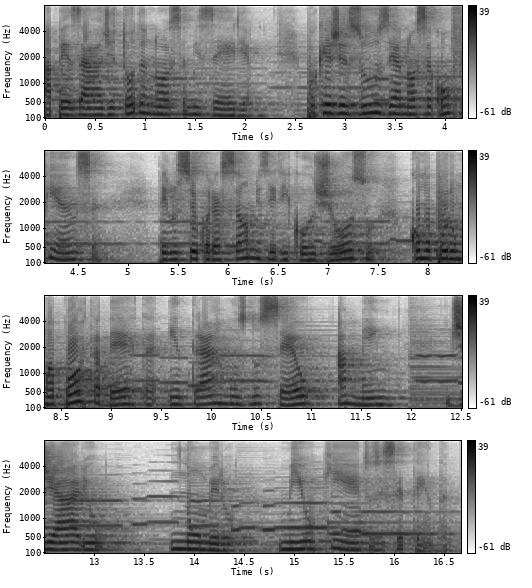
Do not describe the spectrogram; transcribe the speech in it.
apesar de toda nossa miséria, porque Jesus é a nossa confiança pelo seu coração misericordioso, como por uma porta aberta, entrarmos no céu. Amém. Diário número 1570.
